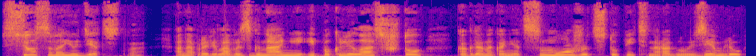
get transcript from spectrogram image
Все свое детство она провела в изгнании и поклялась, что когда, наконец, сможет ступить на родную землю,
